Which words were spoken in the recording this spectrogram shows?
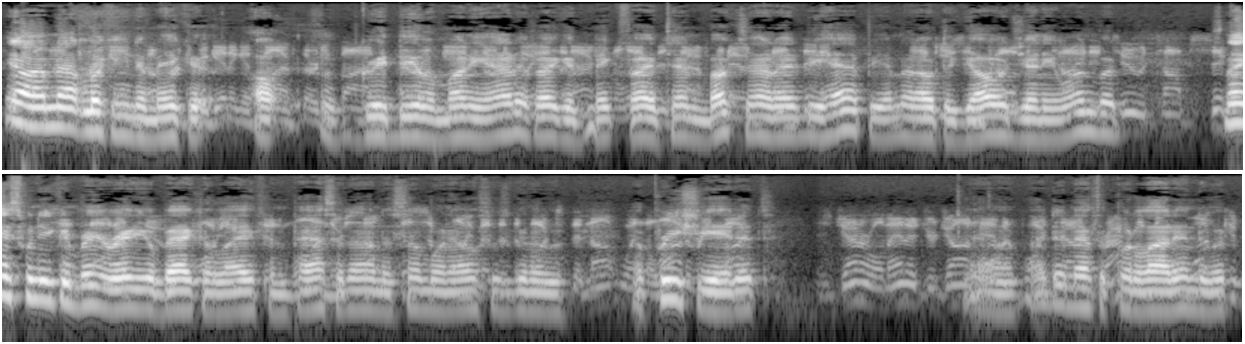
You know, I'm not looking to make a, a, a great deal of money on it. If I could make five, ten bucks on it, I'd be happy. I'm not out to gouge anyone, but it's nice when you can bring a radio back to life and pass it on to someone else who's going to appreciate it. Yeah, I didn't have to put a lot into it.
